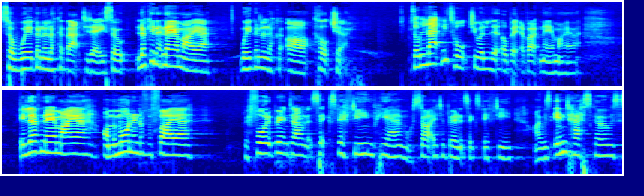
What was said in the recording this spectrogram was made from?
So we're going to look at that today. So looking at Nehemiah, we're going to look at our culture. So let me talk to you a little bit about Nehemiah. I love Nehemiah on the morning of the fire, before it burnt down at 6.15 p.m. or started to burn at 6.15, I was in Tesco's,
